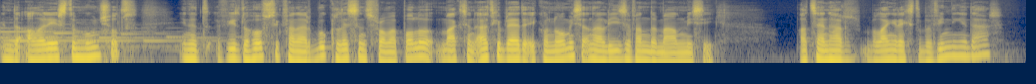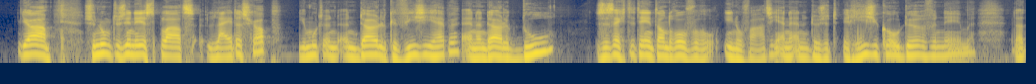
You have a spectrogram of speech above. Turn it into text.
en de allereerste moonshot. In het vierde hoofdstuk van haar boek Lessons from Apollo maakt ze een uitgebreide economische analyse van de maanmissie. Wat zijn haar belangrijkste bevindingen daar? Ja, ze noemt dus in de eerste plaats leiderschap. Je moet een, een duidelijke visie hebben en een duidelijk doel. Ze zegt het een en ander over innovatie en, en dus het risico durven nemen. Dat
